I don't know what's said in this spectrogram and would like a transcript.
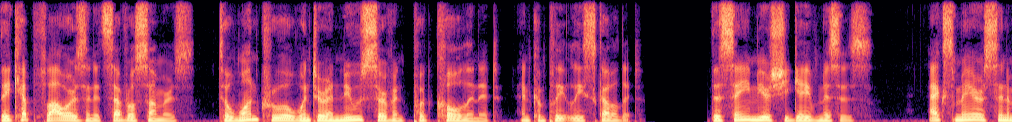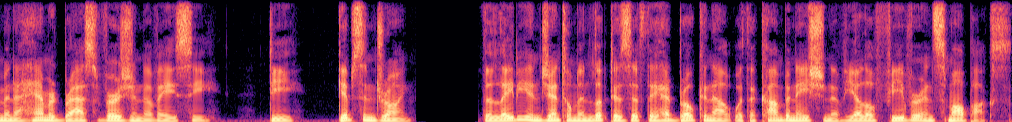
They kept flowers in it several summers, till one cruel winter a new servant put coal in it and completely scuttled it. The same year she gave Mrs. X. Mayor Cinnamon a hammered brass version of a C. D. Gibson drawing. The lady and gentleman looked as if they had broken out with a combination of yellow fever and smallpox,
